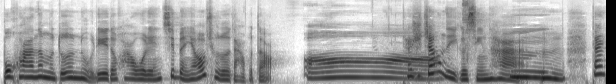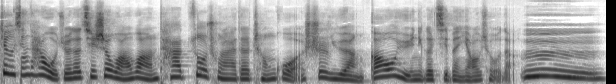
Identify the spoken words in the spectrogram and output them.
不花那么多的努力的话，我连基本要求都达不到。哦，他是这样的一个心态，嗯，但是这个心态，我觉得其实往往他做出来的成果是远高于那个基本要求的。嗯，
